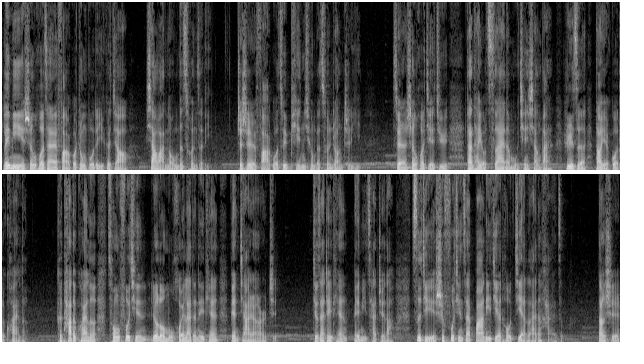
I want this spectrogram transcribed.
雷米生活在法国中部的一个叫夏瓦农的村子里，这是法国最贫穷的村庄之一。虽然生活拮据，但他有慈爱的母亲相伴，日子倒也过得快乐。可他的快乐从父亲热罗姆回来的那天便戛然而止。就在这天，雷米才知道自己是父亲在巴黎街头捡来的孩子。当时，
